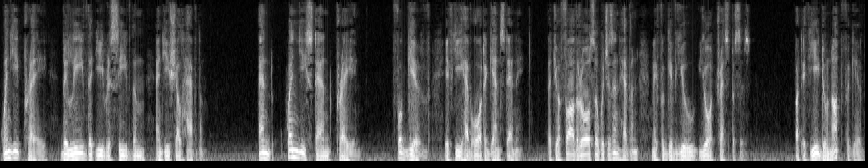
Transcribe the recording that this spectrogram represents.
when ye pray, believe that ye receive them, and ye shall have them. And when ye stand praying, forgive, if ye have aught against any that your Father also which is in heaven may forgive you your trespasses. But if ye do not forgive,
